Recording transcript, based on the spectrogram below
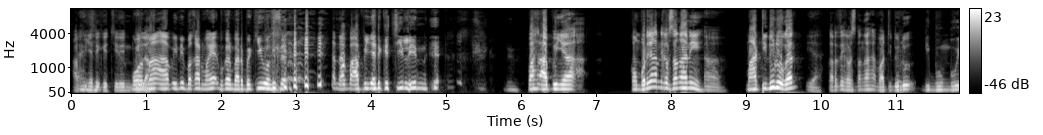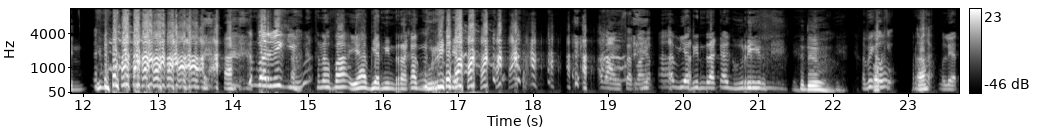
Apinya Anjing. dikecilin Mohon bilang. maaf ini bakar mayat bukan barbeque. Kenapa apinya dikecilin? Pas apinya kompornya kan tinggal setengah nih. Ah. Mati dulu kan? Iya. Karena tinggal setengah, mati dulu dibumbuin. kan barbecue. Kenapa? Ya biar di neraka gurih. Bangsat banget. Ah, biar di neraka gurih. Aduh. Tapi Oke. kamu pernah Ah. melihat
